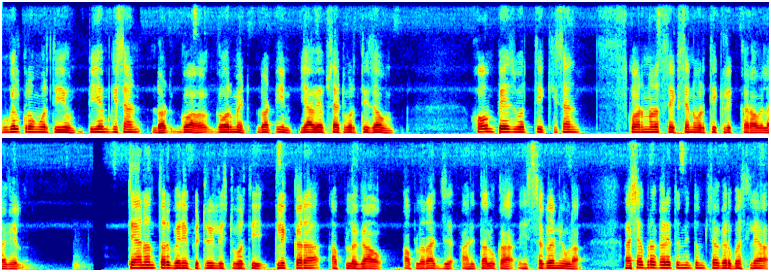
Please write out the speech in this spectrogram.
गुगल क्रोमवरती येऊन P M Kisan dot go government dot in या वेबसाईटवरती जाऊन होम पेजवरती किसान कॉर्नर सेक्शनवरती क्लिक करावे लागेल. त्यानंतर बेनिफिटरी लिस्टवरती क्लिक करा. आपलं गाव आपलं राज्य आणि तालुका हे सगळं निवडा. अशा प्रकारे तुम्ही तुमच्या घरबसल्या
